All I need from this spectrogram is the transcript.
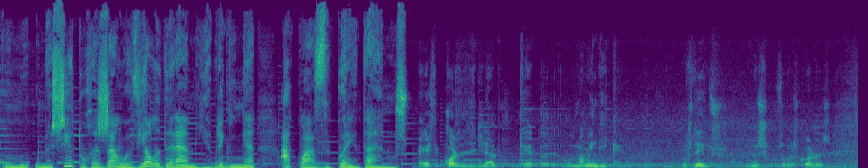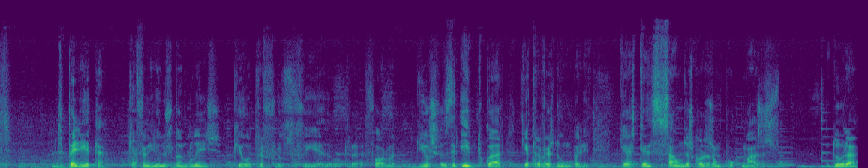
como o machete, o rajão, a viola de arame e a braguinha há quase 40 anos. É esta corda de dedilhado que uh, o nome indica. Os dedos nos, sobre as cordas, de palheta, que é a família dos bandolins, que é outra filosofia, outra forma de os fazer e de tocar, que é através de um palhete, que é a extensão das cordas um pouco mais dura.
